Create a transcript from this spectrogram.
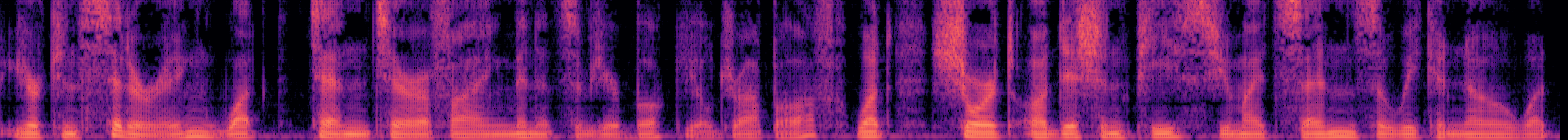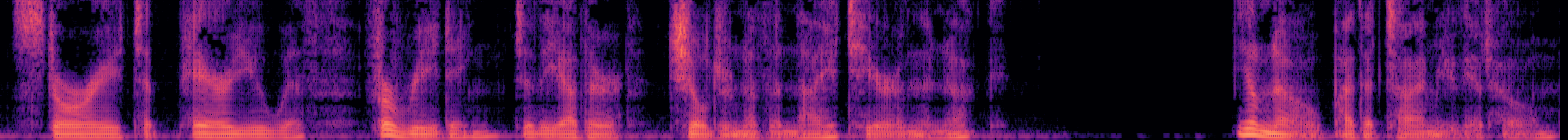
you're considering what 10 terrifying minutes of your book you'll drop off, what short audition piece you might send so we can know what story to pair you with for reading to the other children of the night here in the Nook. You'll know by the time you get home.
